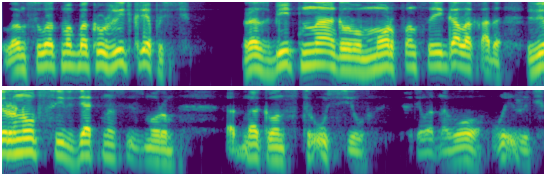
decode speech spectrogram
Ланселот мог бы окружить крепость, разбить на голову Морфанса и Галахада, вернуться и взять нас измором. Однако он струсил, хотел одного выжить.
